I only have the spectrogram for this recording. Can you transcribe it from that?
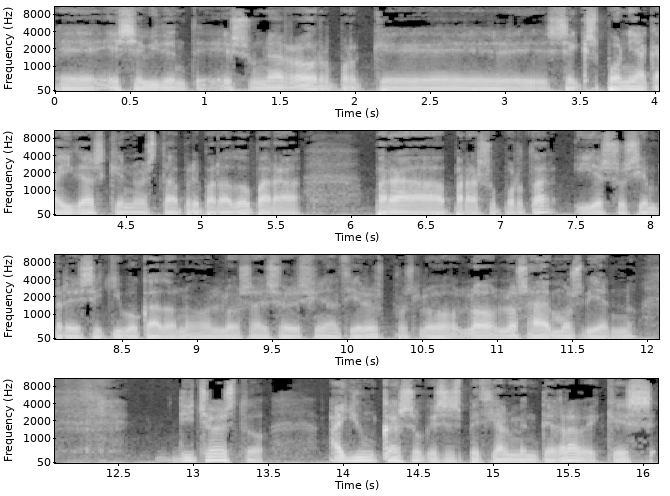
eh, es evidente. Es un error porque se expone a caídas que no está preparado para, para, para soportar y eso siempre es equivocado, ¿no? Los asesores financieros pues lo, lo, sabemos bien, ¿no? Dicho esto, hay un caso que es especialmente grave, que es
